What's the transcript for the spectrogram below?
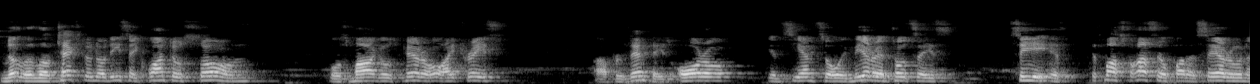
no, el texto no dice cuántos son los magos, pero hay tres uh, presentes, oro, incienso y mira, entonces, sí, es, es, más fácil para hacer un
